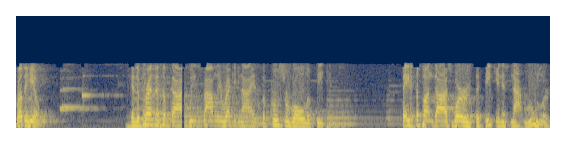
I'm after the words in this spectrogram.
Brother Hill, in the presence of God, we solemnly recognize the crucial role of deacons. Based upon God's word, the deacon is not ruler,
